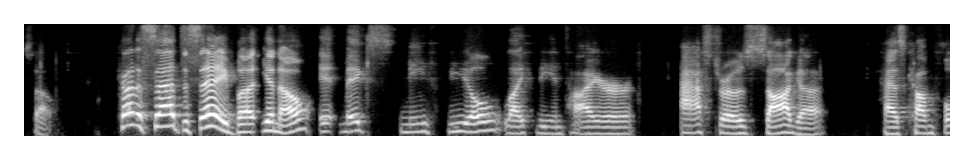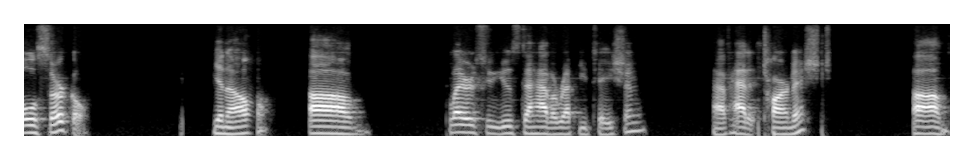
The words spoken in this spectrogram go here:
So, kind of sad to say, but you know, it makes me feel like the entire Astros saga has come full circle. You know, um, players who used to have a reputation have had it tarnished. Um,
